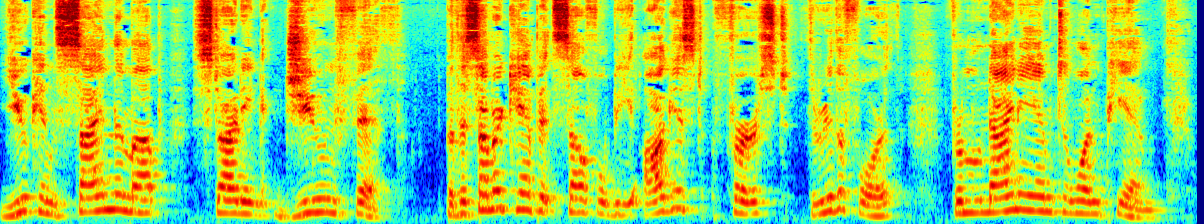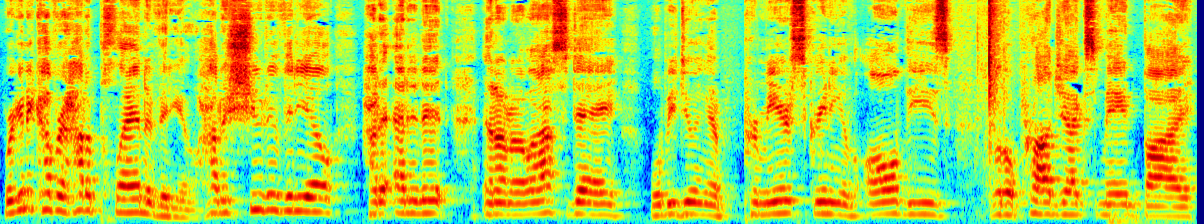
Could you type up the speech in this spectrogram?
you can sign them up starting June 5th. But the summer camp itself will be August 1st through the 4th from 9 a.m. to 1 p.m. We're going to cover how to plan a video, how to shoot a video, how to edit it, and on our last day, we'll be doing a premiere screening of all these little projects made by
